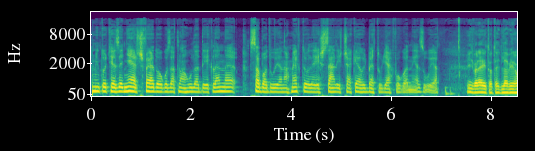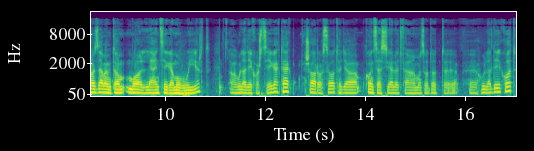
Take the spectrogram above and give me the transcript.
mint hogyha ez egy nyercs, feldolgozatlan hulladék lenne, szabaduljanak meg tőle, és szállítsák el, hogy be tudják fogadni az újat. Így van, eljutott egy levél hozzám, amit a MOL leánycége Mohu írt a hulladékos cégeknek, és arról szólt, hogy a koncesszió előtt felhalmozódott hulladékot,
